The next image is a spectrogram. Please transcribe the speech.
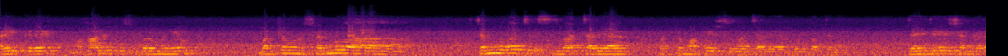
அழைக்கிறேன். மகாலட்சுமி சுப்பிரமணியம் மற்றும் சண்முக சண்முக சிவாச்சாரியார் மற்றும் மகேஷ் சிவாச்சாரியார் குடும்பத்தினர். ஜெய ஜெயசங்கர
